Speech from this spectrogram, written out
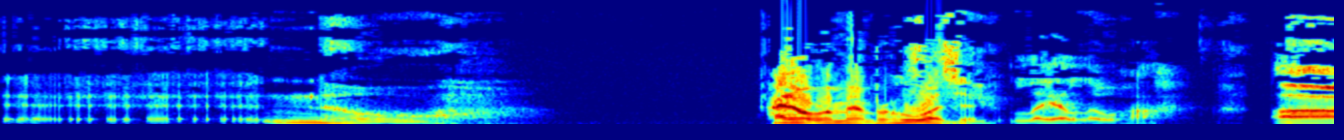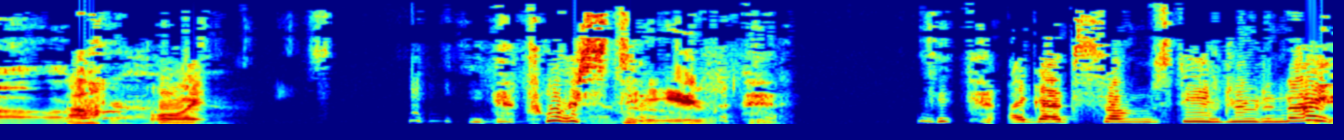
it? no. I don't remember. Who was it? Steve Leialoha. Oh, Oh, God. boy. Poor Steve. I got some Steve Drew tonight.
